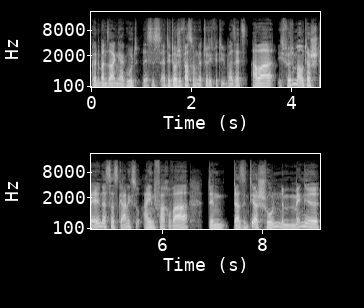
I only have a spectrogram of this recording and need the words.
könnte man sagen, ja gut, es ist halt die deutsche Fassung, natürlich wird die übersetzt, aber ich würde mal unterstellen, dass das gar nicht so einfach war, denn da sind ja schon eine Menge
